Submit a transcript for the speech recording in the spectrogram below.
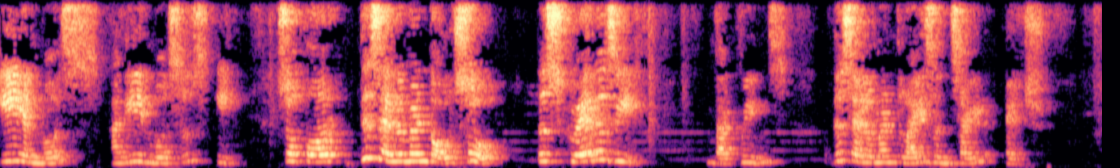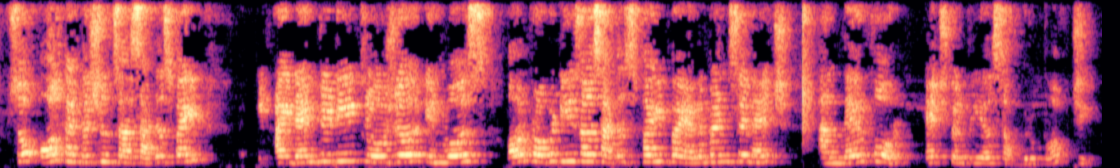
e inverse and e inverse is e. So for this element also the square is e. That means this element lies inside H. So all conditions are satisfied. Identity, closure, inverse, all properties are satisfied by elements in H and therefore H will be a subgroup of G.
